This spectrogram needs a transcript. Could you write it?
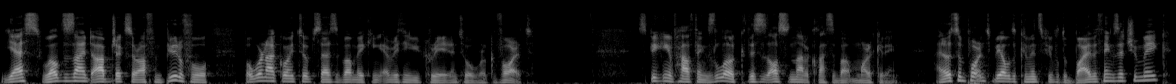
Yes, well designed objects are often beautiful, but we're not going to obsess about making everything you create into a work of art. Speaking of how things look, this is also not a class about marketing. I know it's important to be able to convince people to buy the things that you make,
